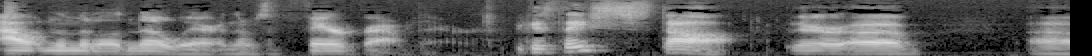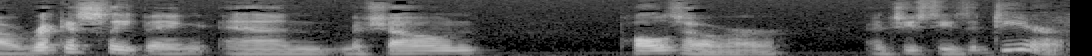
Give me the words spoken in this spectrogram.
out in the middle of nowhere, and there was a fairground there. Because they stop. They're uh, uh, Rick is sleeping, and Michonne pulls over, and she sees a deer,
